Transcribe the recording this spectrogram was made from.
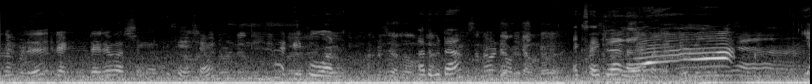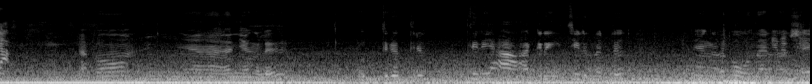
നമ്മൾ രണ്ടര വർഷങ്ങൾക്ക് ശേഷം നാട്ടിൽ പോവാണ്. അത് കിട്ടാ. എക്സൈറ്റഡ് ആണ് അപ്പോ ഞങ്ങൾ ഒത്തിരി ഒത്തിരി ഒത്തിരി ആഗ്രഹിച്ചിരുന്നിട്ട് ഞങ്ങൾ പോകുന്നതായിരുന്നു. പക്ഷേ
